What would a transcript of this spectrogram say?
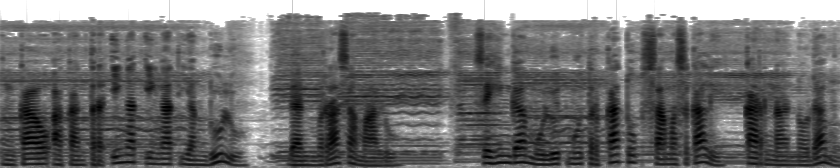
engkau akan teringat-ingat yang dulu dan merasa malu, sehingga mulutmu terkatup sama sekali karena nodamu.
